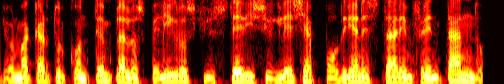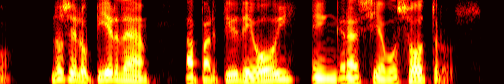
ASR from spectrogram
John MacArthur contempla los peligros que usted y su iglesia podrían estar enfrentando. No se lo pierda a partir de hoy en gracia a vosotros.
